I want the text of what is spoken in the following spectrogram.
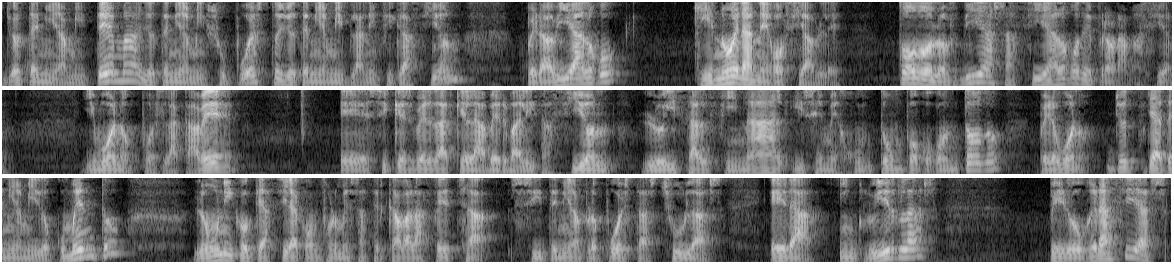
yo tenía mi tema, yo tenía mi supuesto, yo tenía mi planificación, pero había algo que no era negociable. Todos los días hacía algo de programación. Y bueno, pues la acabé. Eh, sí que es verdad que la verbalización lo hice al final y se me juntó un poco con todo, pero bueno, yo ya tenía mi documento. Lo único que hacía conforme se acercaba la fecha, si tenía propuestas chulas, era incluirlas. Pero gracias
